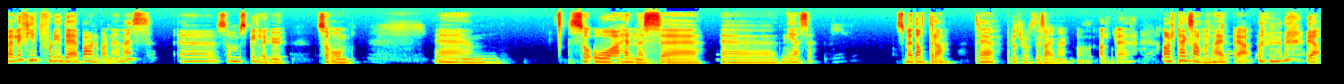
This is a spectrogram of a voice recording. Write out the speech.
veldig fint, fordi det er barnebarnet hennes uh, som spiller hun som ung. Um, så og hennes niese, som er dattera til produksjonsdesigneren. Og alt, alt henger sammen her. Ja. ja.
